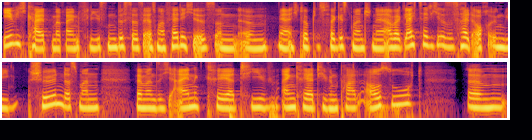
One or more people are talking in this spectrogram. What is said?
Ewigkeiten reinfließen, bis das erstmal fertig ist. Und ähm, ja, ich glaube, das vergisst man schnell. Aber gleichzeitig ist es halt auch irgendwie schön, dass man, wenn man sich eine kreativ, einen kreativen Part aussucht, ähm,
